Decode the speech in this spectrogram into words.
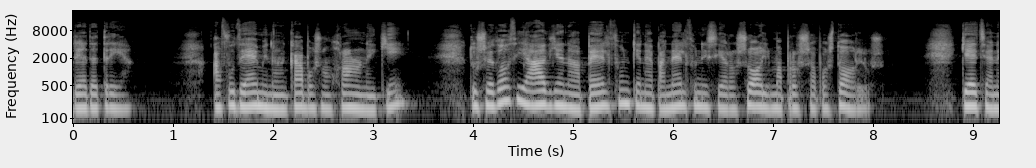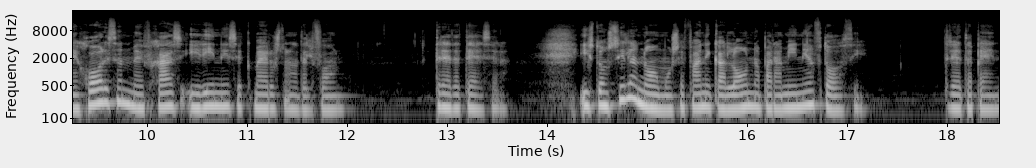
33. Αφού δε έμειναν κάμποσον χρόνων εκεί, τους εδόθη άδεια να απέλθουν και να επανέλθουν εις Ιεροσόλυμα προς τους Αποστόλους και έτσι ανεχώρησαν με ευχάς ειρήνης εκ μέρους των αδελφών. 34. Εις τον Σίλαν όμως εφάνει καλό να παραμείνει αυτόθη. 35.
